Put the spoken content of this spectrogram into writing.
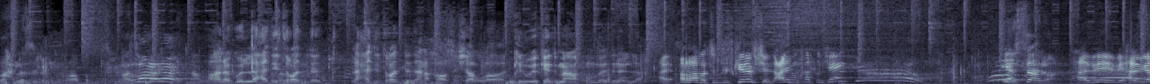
راح ننزل لكم الرابط. ما تبعد بإذن الله. أنا أقول لا احد يتردد. لا احد يتردد. أنا خلاص إن شاء الله كل weekend معاكم بإذن الله. الرابط في ال description عليهم خصم شيء يستاهلون حبيبي حبيبي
